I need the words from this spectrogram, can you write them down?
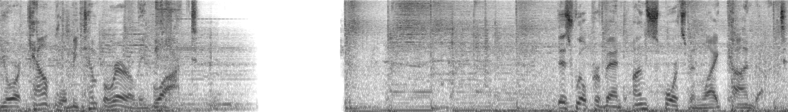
your account will be temporarily blocked. This will prevent unsportsmanlike conduct.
